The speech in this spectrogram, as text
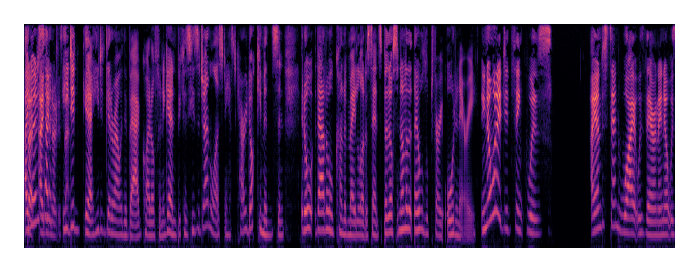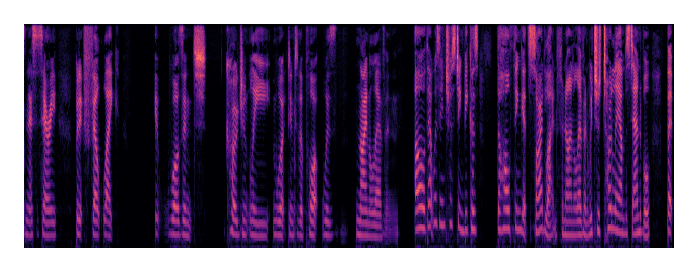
I noticed I that did notice he did. Yeah, he did get around with a bag quite often again because he's a journalist and he has to carry documents, and it all that all kind of made a lot of sense. But also, none of that they all looked very ordinary. You know what I did think was, I understand why it was there, and I know it was necessary, but it felt like it wasn't cogently worked into the plot. Was 9-11. Oh, that was interesting because the whole thing gets sidelined for 9-11, which is totally understandable. But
